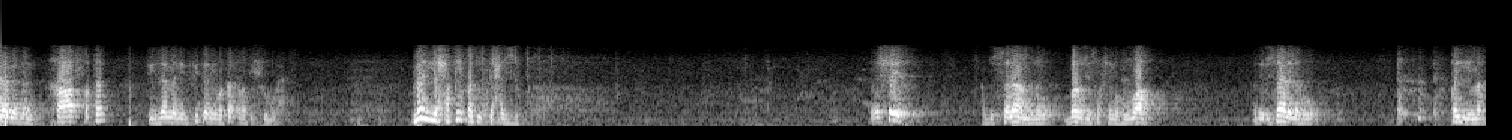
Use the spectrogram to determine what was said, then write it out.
أبدا خاصة في زمن الفتن وكثرة الشبهات. ما هي حقيقة التحزب الشيخ عبد السلام بن برجس رحمه الله هذه رسالة له قيمة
